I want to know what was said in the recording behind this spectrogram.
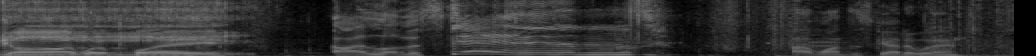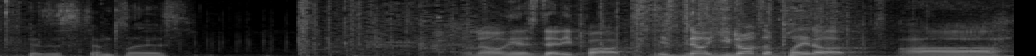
god, what a play. I love the stims. I want this guy to win because the stim plays. Oh no, he has Daddy Pop. He's, no, you don't have to plate up. Ah.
